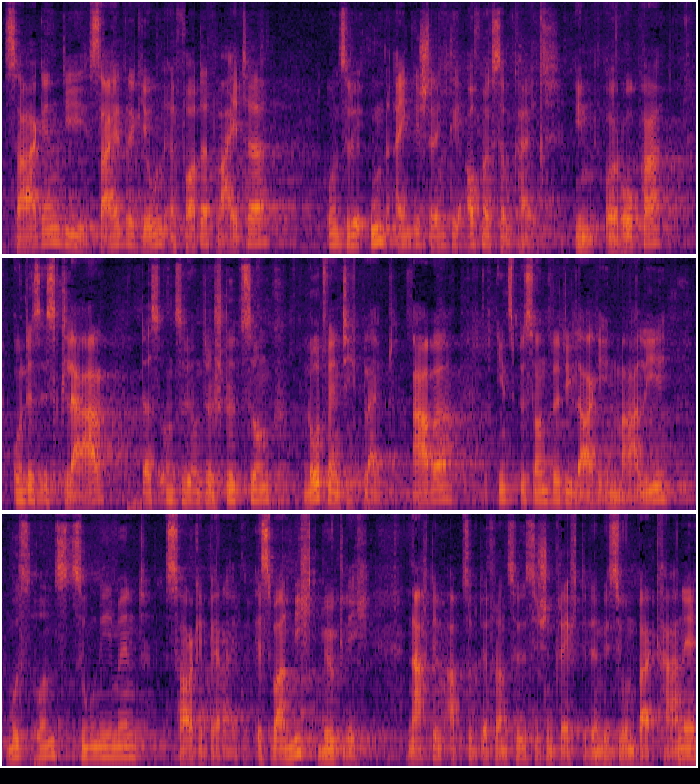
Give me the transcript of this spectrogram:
sagen, die Sahelregion erfordert weiter unsere uneingeschränkte Aufmerksamkeit in Europa. Und es ist klar, dass unsere Unterstützung notwendig bleibt. Aber insbesondere die Lage in Mali muss uns zunehmend Sorge bereiten. Es war nicht möglich, nach dem Abzug der französischen Kräfte der Mission Barkhane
